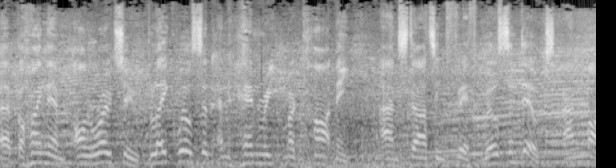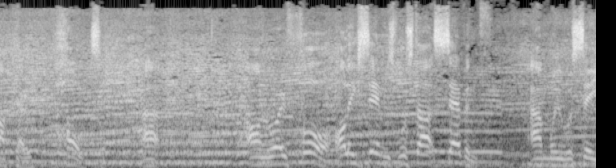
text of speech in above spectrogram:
uh, behind them on row two Blake Wilson and Henry McCartney and starting fifth Wilson Dilks and Marco Holt uh, on row four Ollie Sims will start seventh and we will see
